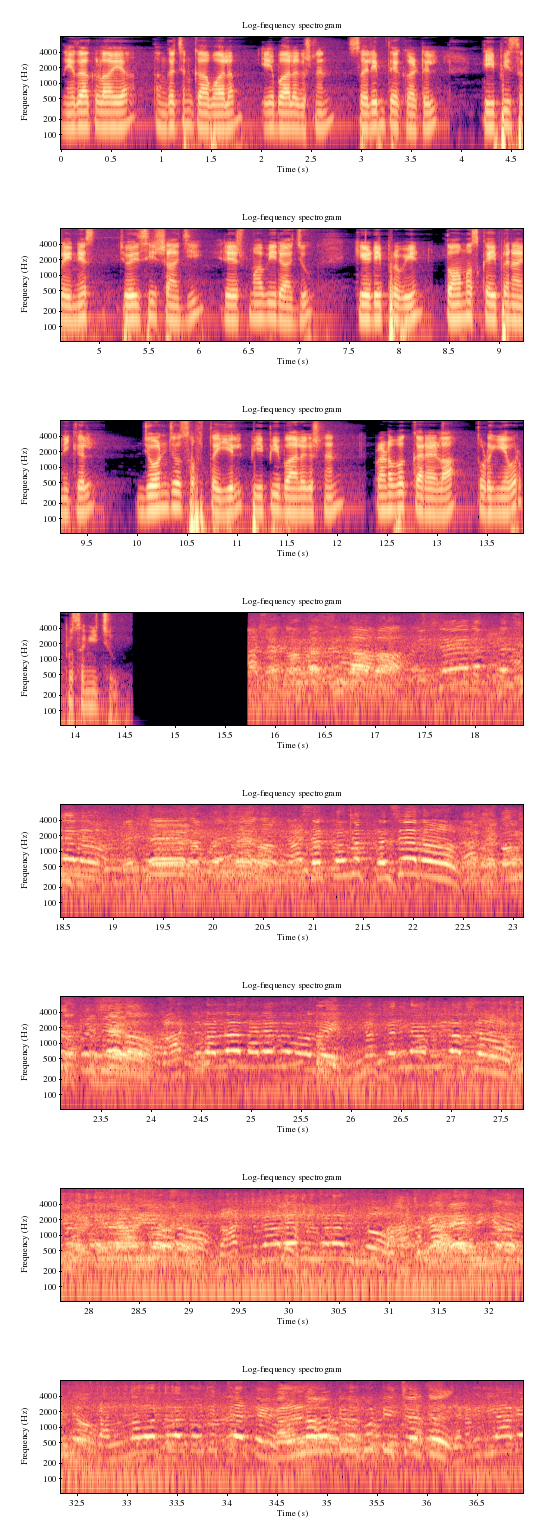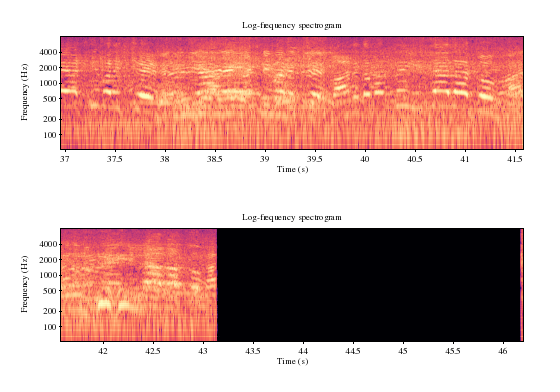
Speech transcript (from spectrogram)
നേതാക്കളായ Thankachan Kavalam A Balakrishnan Saleem Thekkattil T P Srinis Joicy Shaji Reshma V Raju K D Praveen Thomas Kaippananickal John Joseph Thayyil P P Balakrishnan Pranav Kerala തുടങ്ങിയവർ പ്രസംഗിച്ചു. കാട്ടുവല്ല നരേന്ദ്രമോദി നിങ്ങൾക്കെതിരാണ് ഈ രോക്ഷം നാട്ടുകാരെ നിങ്ങളറിഞ്ഞോ നിങ്ങളറിഞ്ഞോ കള്ളവോട്ടുകൾ കൂട്ടിച്ചേർത്ത്. കള്ളവോട്ടുകൾ കൂട്ടിച്ചേർത്ത്. ജനവിധിയാകെ അട്ടിമറിച്ച്. ജനവിധിയാകെ അട്ടിമറിച്ച് ഭാരതമന്ത്രി ഇല്ലാതാക്കും.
